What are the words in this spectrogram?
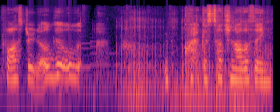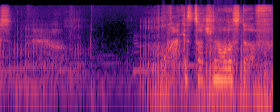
Foster, oh, oh, Quack is touching all the things. Quack is touching all the stuff.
